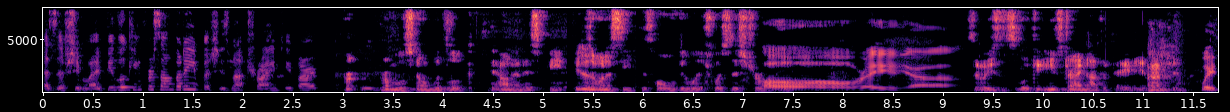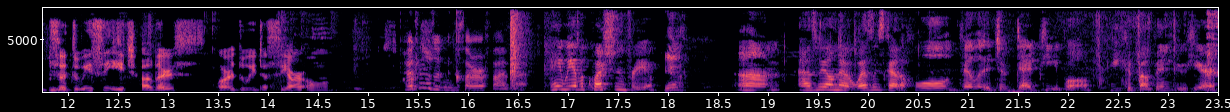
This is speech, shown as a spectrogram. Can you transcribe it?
as if she might be looking for somebody, but she's not trying too hard. Br- Brummelstone would look down at his feet. He doesn't want to see his whole village was destroyed. Oh, right, yeah. So he's looking. He's trying not to pay any attention. Wait, so do we see each other's, or do we just see our own? Pedro didn't clarify that. Hey, we have a question for you. Yeah. Um, as we all know, Wesley's got a whole village of dead people he could bump into here.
